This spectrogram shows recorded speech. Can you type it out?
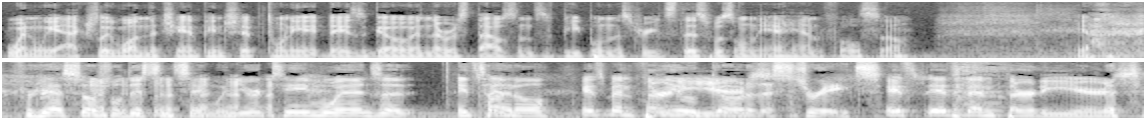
when we actually won the championship 28 days ago, and there was thousands of people in the streets. This was only a handful, so yeah. Forget social distancing. When your team wins a It's title, been it's been 30 you years. go to the streets. It's it's been 30 years.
